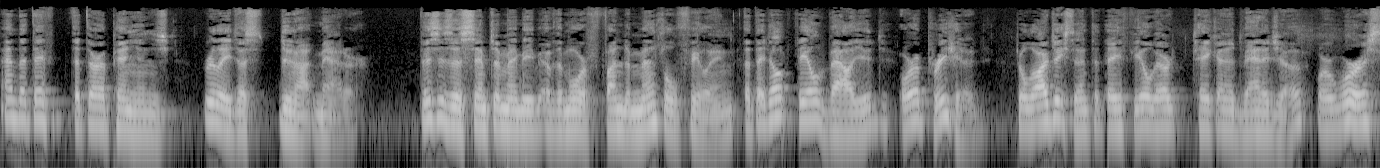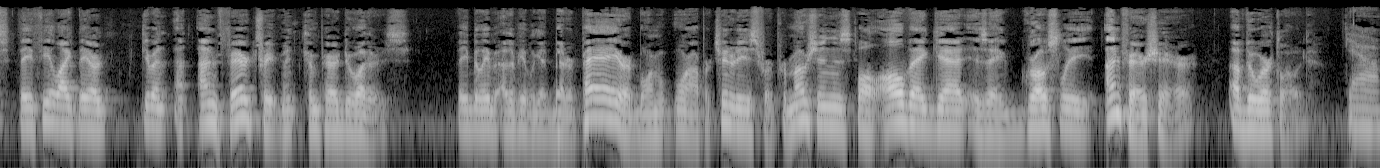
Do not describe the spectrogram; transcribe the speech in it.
and that they that their opinions really just do not matter. This is a symptom maybe of the more fundamental feeling that they don't feel valued or appreciated to a large extent that they feel they're taken advantage of, or worse, they feel like they are given unfair treatment compared to others. They believe that other people get better pay or more, more opportunities for promotions, while all they get is a grossly unfair share of the workload. Yeah,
